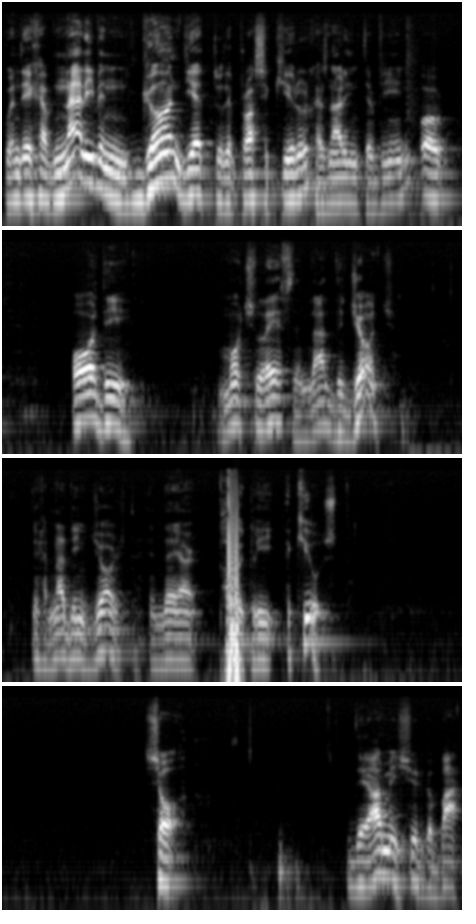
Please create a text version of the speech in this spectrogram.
when they have not even gone yet to the prosecutor, has not intervened, or, or the, much less than that, the judge. They have not been judged, and they are publicly accused. So, the army should go back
